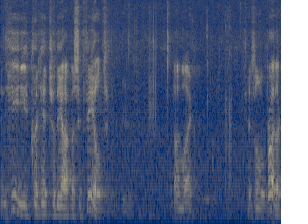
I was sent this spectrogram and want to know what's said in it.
And he could hit to the opposite field, unlike his little brother.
